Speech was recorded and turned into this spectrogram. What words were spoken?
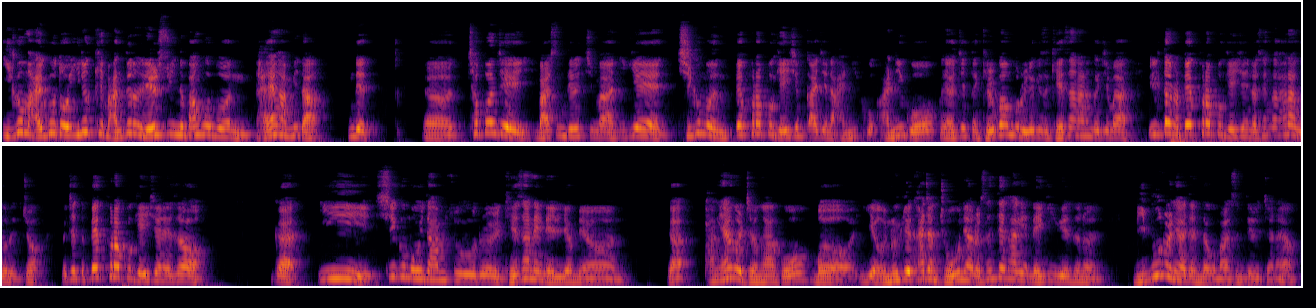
이거 말고도 이렇게 만들어낼 수 있는 방법은 다양합니다. 근데 어, 첫 번째 말씀드렸지만 이게 지금은 백프라포게이션까지는 아니고 아니고 그냥 어쨌든 결과물을 여기서 계산하는 거지만 일단은 백프라포게이션이라고 생각하라 그랬죠. 어쨌든 백프라포게이션에서 그러니까 이 시그모이드 함수를 계산해 내려면 그러니까 방향을 정하고 뭐 이게 어느 게 가장 좋으냐를 선택하게 내기 위해서는 미분을 해야 된다고 말씀드렸잖아요.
